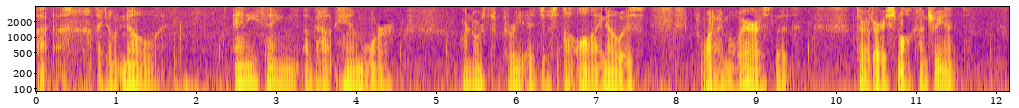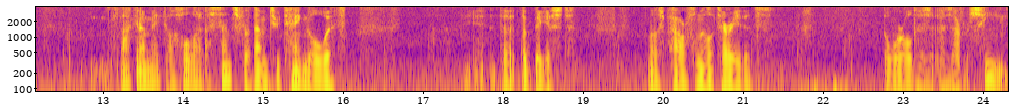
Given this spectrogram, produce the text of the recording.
I, I don't know anything about him or or North Korea. Just all I know is, from what I'm aware, is that they're a very small country and it it's not going to make a whole lot of sense for them to tangle with the the biggest, most powerful military that's the world has has ever seen.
